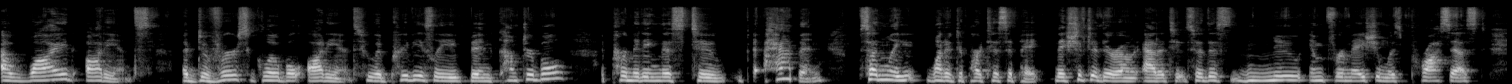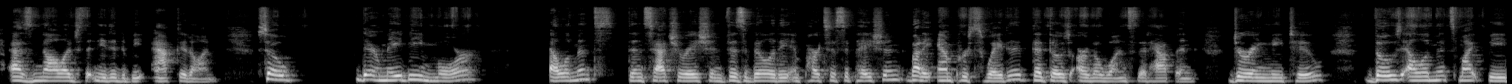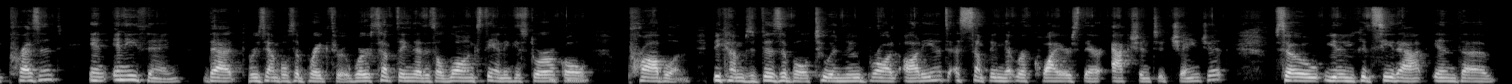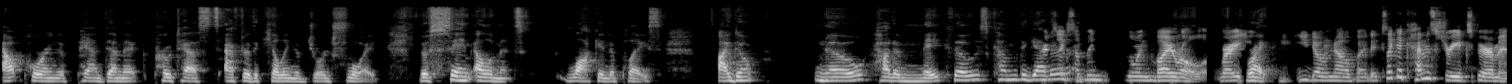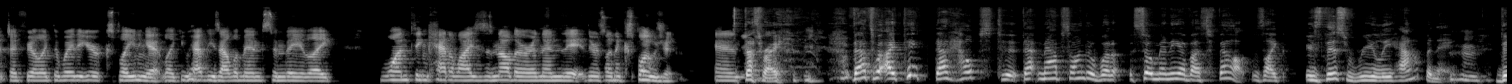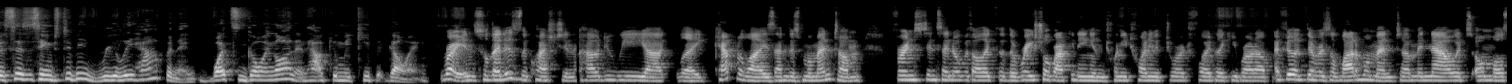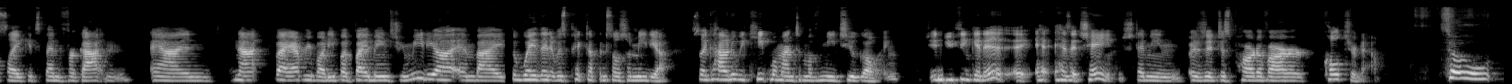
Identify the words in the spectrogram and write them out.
a wide audience, a diverse global audience who had previously been comfortable permitting this to happen suddenly wanted to participate. They shifted their own attitude. So this new information was processed as knowledge that needed to be acted on. So there may be more elements than saturation, visibility, and participation, but I am persuaded that those are the ones that happened during Me Too. Those elements might be present in anything that resembles a breakthrough, where something that is a long-standing historical mm-hmm problem becomes visible to a new broad audience as something that requires their action to change it. So, you know, you could see that in the outpouring of pandemic protests after the killing of George Floyd. Those same elements lock into place. I don't know how to make those come together. It's like something going viral, right? Right. You don't know, but it's like a chemistry experiment. I feel like the way that you're explaining it, like you have these elements and they like one thing catalyzes another and then they, there's an explosion. And that's right. that's what I think that helps to, that maps onto what so many of us felt. It's like, is this really happening? Mm-hmm. This is, seems to be really happening. What's going on and how can we keep it going? Right. And so that is the question. How do we uh, like capitalize on this momentum? For instance, I know with all like the, the racial reckoning in 2020 with George Floyd, like you brought up, I feel like there was a lot of momentum and now it's almost like it's been forgotten and not by everybody, but by mainstream media and by the way that it was picked up in social media. So like, how do we keep momentum of Me Too going? And you think it is it, has it changed? I mean is it just part of our culture now? So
